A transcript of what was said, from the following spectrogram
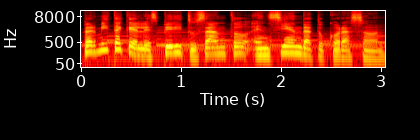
Permite que el Espíritu Santo encienda tu corazón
